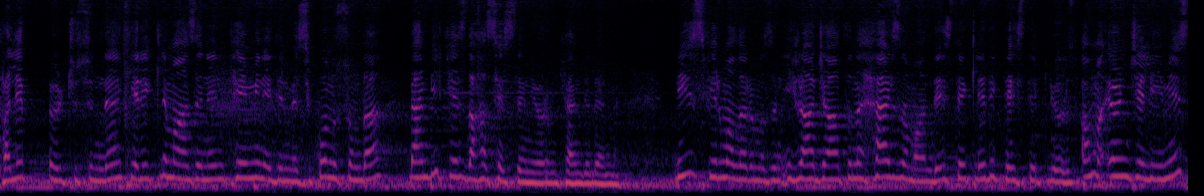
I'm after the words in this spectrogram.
talep ölçüsünde gerekli malzemenin temin edilmesi konusunda ben bir kez daha sesleniyorum kendilerine. Biz firmalarımızın ihracatını her zaman destekledik, destekliyoruz. Ama önceliğimiz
